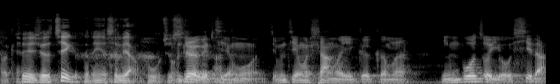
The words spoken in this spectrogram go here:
OK 所以觉得这个可能也是两步，就是我们这儿有个节目，我们节目上过一个哥们儿，宁波做游戏的，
